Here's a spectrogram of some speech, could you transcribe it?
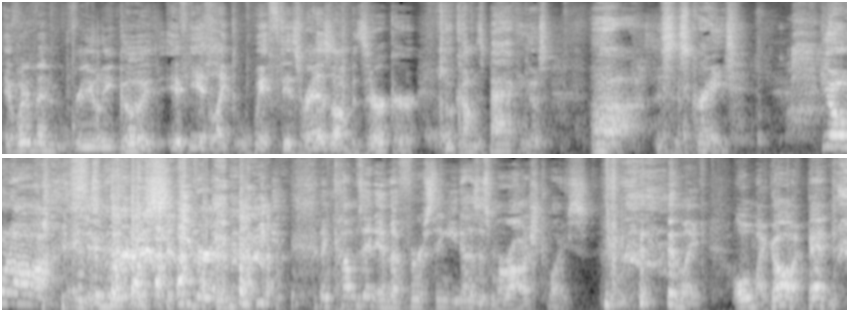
it would have been really good if he had like whiffed his res on Berserker, who comes back and goes, "Ah, this is great." Yona! And just murders Saber immediately. Like comes in and the first thing he does is Mirage twice. like, oh my god, Ben.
